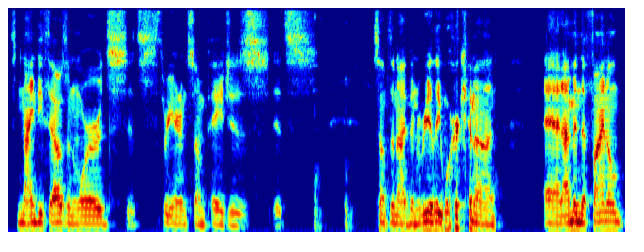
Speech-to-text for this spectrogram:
it's 90,000 words. It's 300 some pages. It's something I've been really working on. And I'm in the final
